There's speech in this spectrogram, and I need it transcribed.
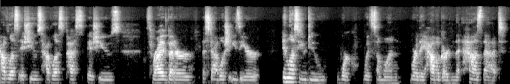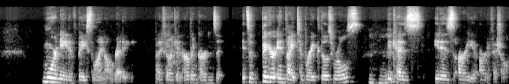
have less issues, have less pest issues, thrive better, establish easier, unless you do work with someone where they have a garden that has that more native baseline already. But I feel like in urban gardens, it it's a bigger invite to break those rules Mhm. because it is already artificial.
